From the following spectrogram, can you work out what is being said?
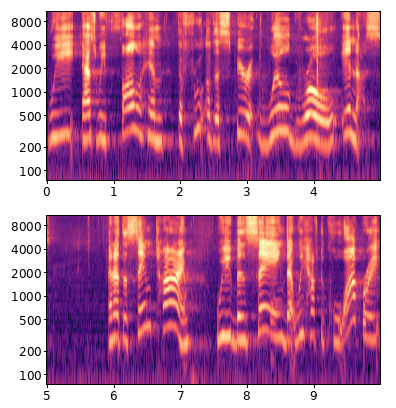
we, as we follow Him, the fruit of the Spirit will grow in us. And at the same time, we've been saying that we have to cooperate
